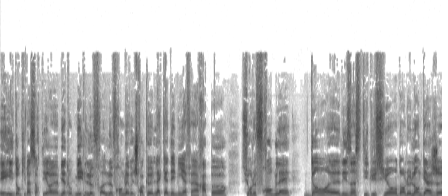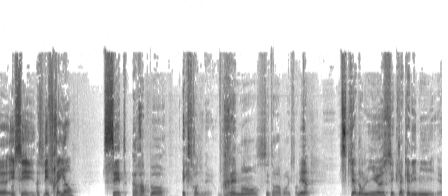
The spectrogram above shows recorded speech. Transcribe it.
Et, et donc, il va sortir euh, bientôt. Mais le, fr- le franglais, je crois que l'Académie a fait un rapport sur le franglais dans euh, les institutions, dans le langage, euh, et c'est effrayant. C'est un rapport extraordinaire. Vraiment, c'est un rapport extraordinaire. Ce qu'il y a dans le milieu, c'est que l'Académie, euh,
